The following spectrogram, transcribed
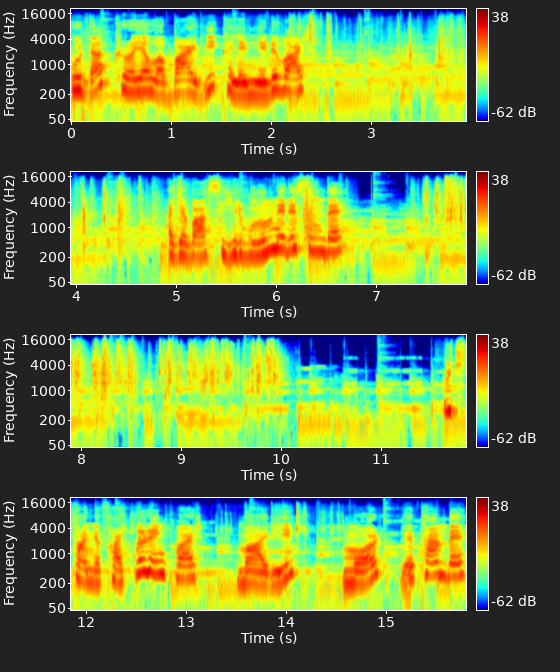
Burada Crayola Barbie kalemleri var. Acaba sihir bunun neresinde? Üç tane farklı renk var. Mavi, mor ve pembe.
